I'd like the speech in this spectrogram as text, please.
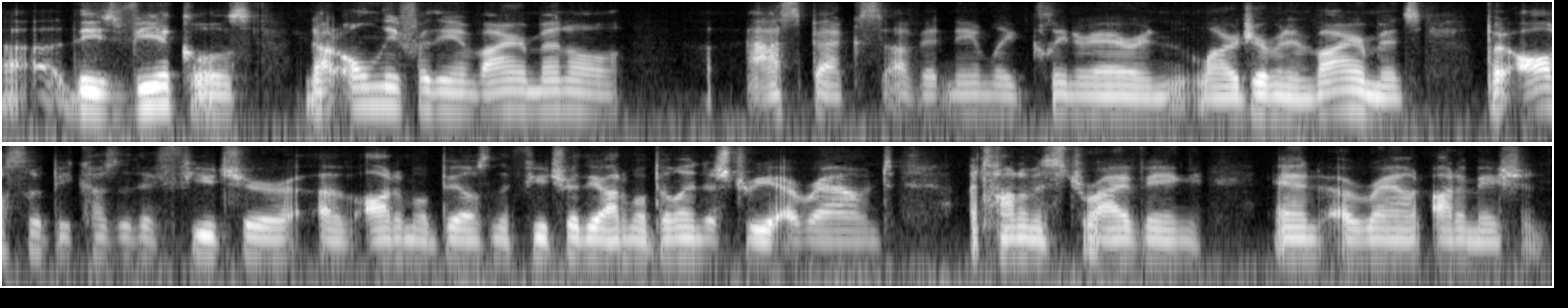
uh, these vehicles not only for the environmental aspects of it, namely cleaner air in large urban environments, but also because of the future of automobiles and the future of the automobile industry around autonomous driving and around automation.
